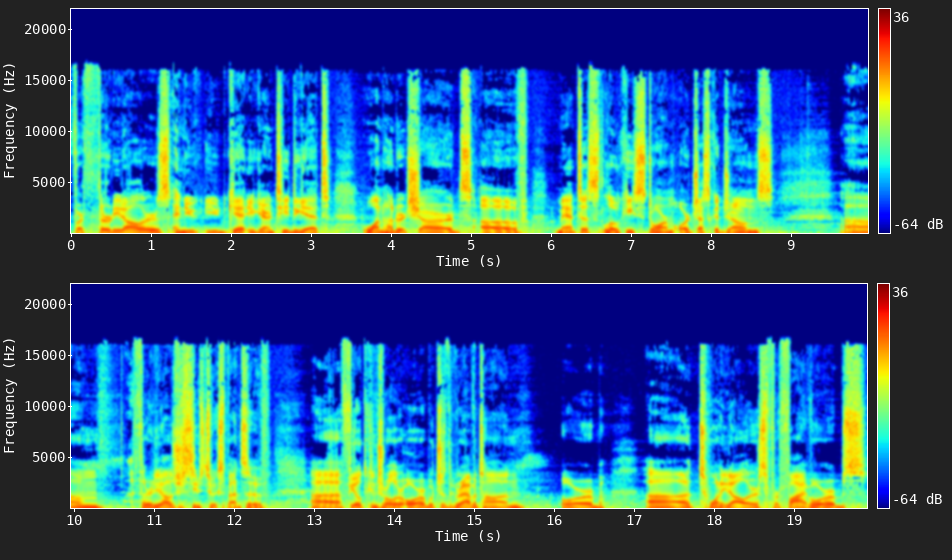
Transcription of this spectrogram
for thirty dollars, and you you'd get you're guaranteed to get one hundred shards of Mantis, Loki, Storm, or Jessica Jones. Um, thirty dollars just seems too expensive. Uh, field controller orb, which is the graviton orb, uh, twenty dollars for five orbs,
